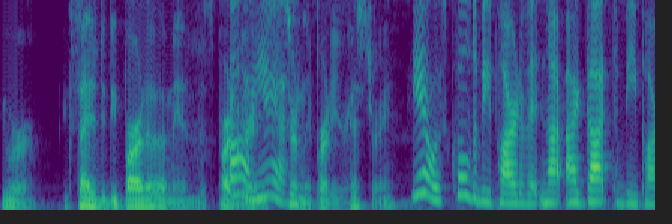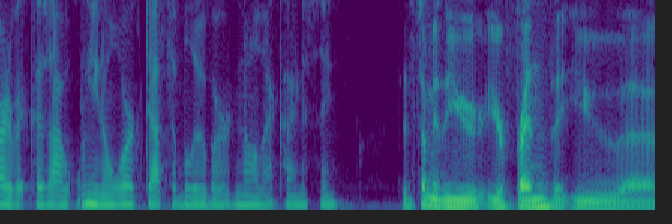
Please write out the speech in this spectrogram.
you were excited to be part of? I mean, it's part of Oh, your, yeah. certainly part of your history. Yeah, it was cool to be part of it, and I, I got to be part of it because I, you know, worked at the Bluebird and all that kind of thing. Did some of the, your your friends that you uh,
